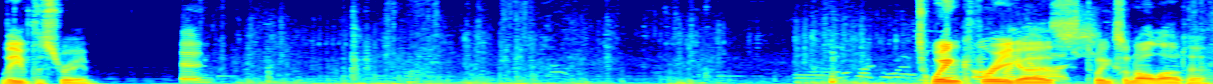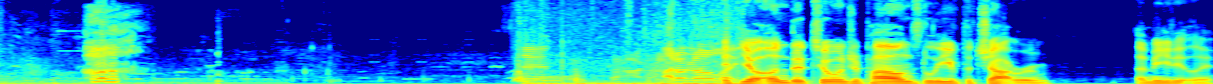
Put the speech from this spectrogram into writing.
Leave the stream. Twink oh free, guys. Twinks are not allowed here. I don't. If you're under 200 pounds, leave the chat room immediately.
